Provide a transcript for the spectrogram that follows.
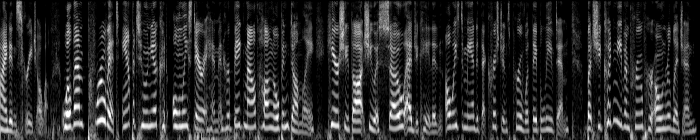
I didn't screech. Oh well. Well, then prove it. Aunt Petunia could only stare at him, and her big mouth hung open dumbly. Here, she thought, she was so educated and always demanded that Christians prove what they believed in. But she couldn't even prove her own religion.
